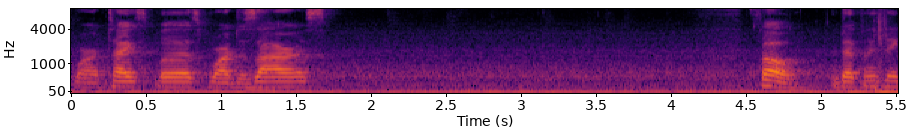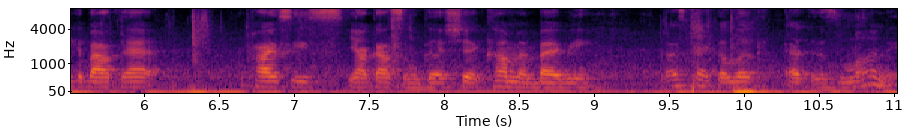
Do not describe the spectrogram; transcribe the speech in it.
For our taste buds, for our desires. So, definitely think about that. Pisces, y'all got some good shit coming, baby. Let's take a look at this money.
